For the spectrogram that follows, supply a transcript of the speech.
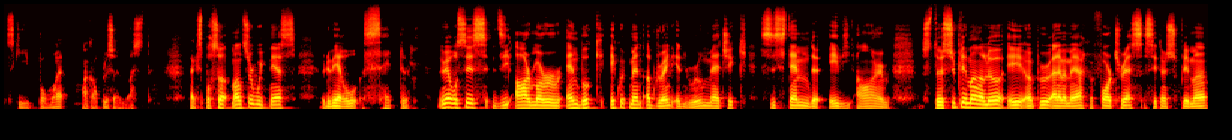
ce qui est pour moi encore plus un must. Fait que c'est pour ça, Monster Weakness, numéro 7. Numéro 6, The Armor Handbook, Equipment Upgrade in Rune Magic, système de Heavy Arm. Ce supplément-là est un peu à la même manière que Fortress. C'est un supplément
